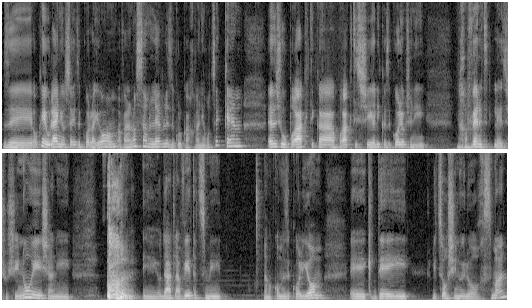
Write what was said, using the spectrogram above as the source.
זה, אוקיי, אולי אני עושה את זה כל היום, אבל אני לא שם לב לזה כל כך, ואני רוצה כן איזשהו פרקטיקה או פרקטיס שיהיה לי כזה כל יום שאני מכוונת לאיזשהו שינוי, שאני יודעת להביא את עצמי למקום הזה כל יום, אה, כדי... ליצור שינוי לאורך זמן.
